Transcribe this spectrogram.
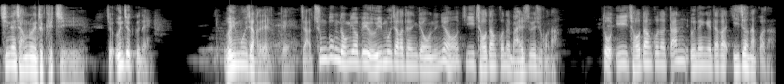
진해 장로에 넣겠지. 끄네? 의무자가 될 때. 자, 충북 농협이 의무자가 되는 경우는요, 이 저당권을 말소해 주거나, 또 이 저당권을 딴 은행에다가 이전하거나,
